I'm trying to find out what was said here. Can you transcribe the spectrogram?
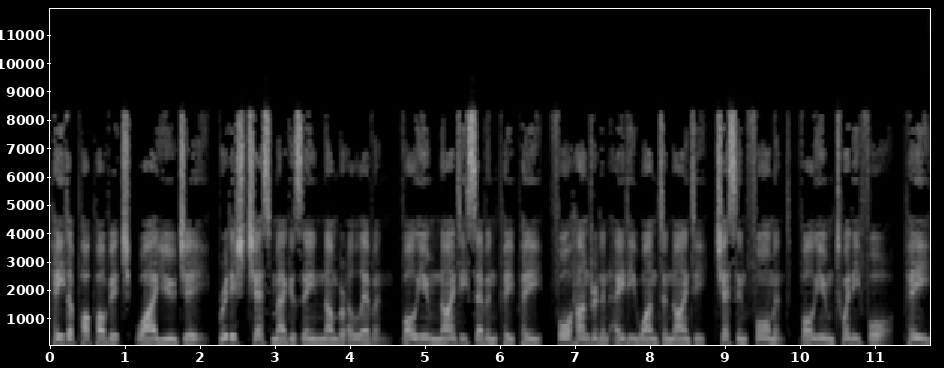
Peter Popovich YUG, British Chess Magazine No. 11, Volume 97 pp. 481–90, Chess Informant, Volume 24, p.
